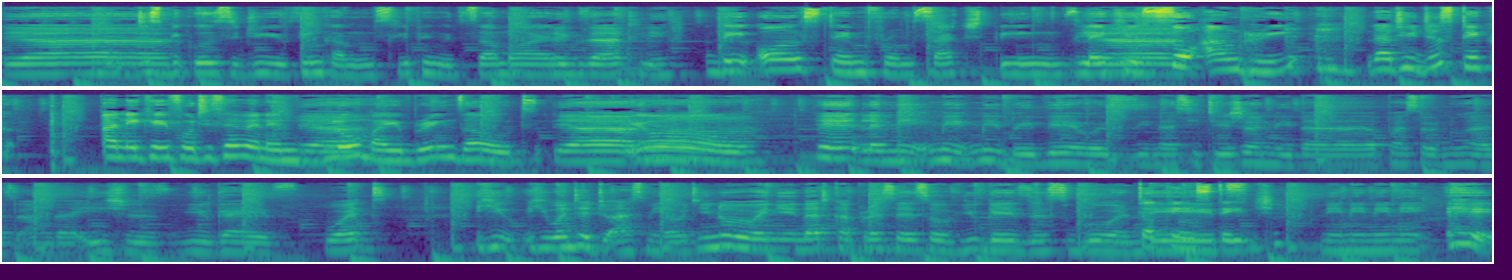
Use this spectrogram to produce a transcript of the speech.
Yeah. just because sijui you think i'm sleeping with someone exactly. they all stem from such things like Yeah. you're so angry that you just take an ak-47 and Yeah. blow my brains out Yeah. Yo. Hey, let me me me baby I was in a situation with a person who has anger issues. You guys, what? He he wanted to ask me out. You know when you're in that process of you guys just go and talking date. stage Nee, nee, nee, nee. Hey,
